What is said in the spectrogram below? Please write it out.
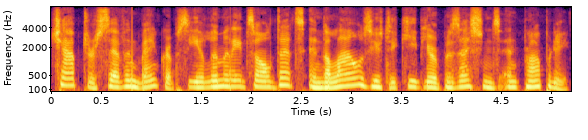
Chapter 7 bankruptcy eliminates all debts and allows you to keep your possessions and property.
